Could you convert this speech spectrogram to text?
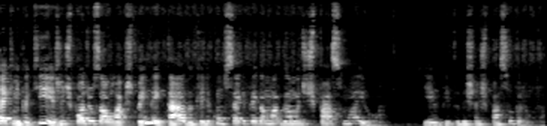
técnica aqui, a gente pode usar o lápis bem deitado, que ele consegue pegar uma gama de espaço maior. E evita deixar espaço branco.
